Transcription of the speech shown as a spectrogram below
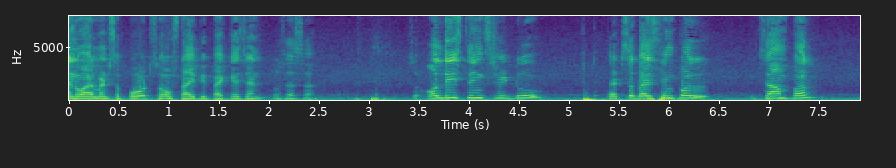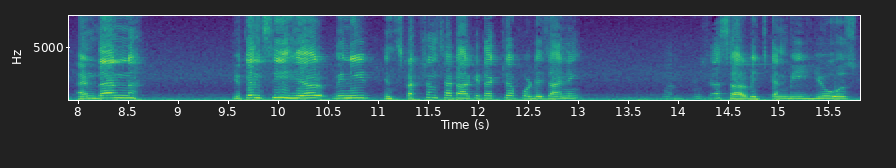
environment support, soft IP package and processor. So all these things we do, that's a very simple example. And then you can see here we need instruction set architecture for designing one processor which can be used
